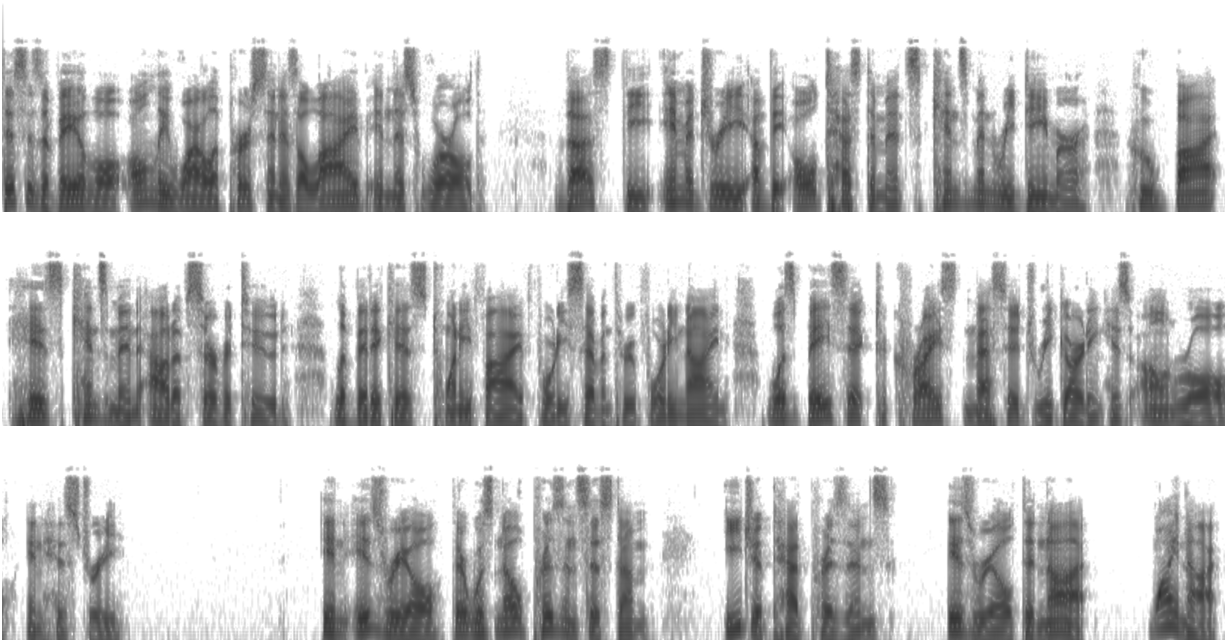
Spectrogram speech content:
this is available only while a person is alive in this world. Thus, the imagery of the Old Testament's kinsman redeemer who bought his kinsman out of servitude, Leviticus 25, 47 through 49, was basic to Christ's message regarding his own role in history. In Israel, there was no prison system. Egypt had prisons, Israel did not. Why not?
